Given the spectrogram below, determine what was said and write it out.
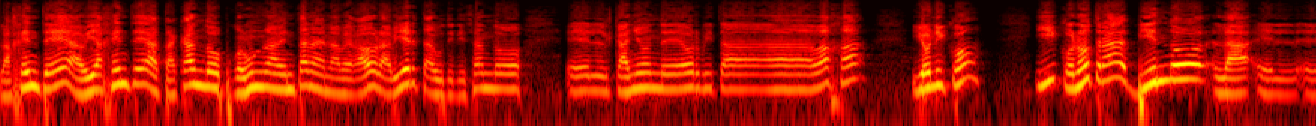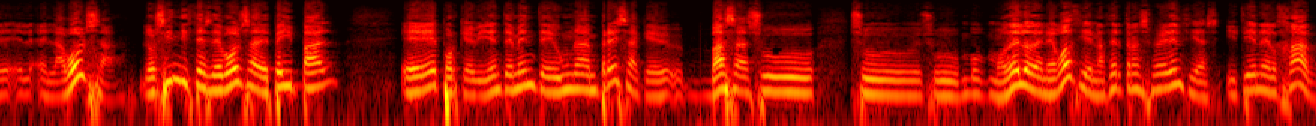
La gente, había gente atacando con una ventana de navegador abierta, utilizando el cañón de órbita baja, iónico, y con otra viendo la, bolsa, los índices de bolsa de PayPal, eh, porque evidentemente una empresa que basa su, su- su mo- modelo de negocio en hacer transferencias y tiene el hub,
